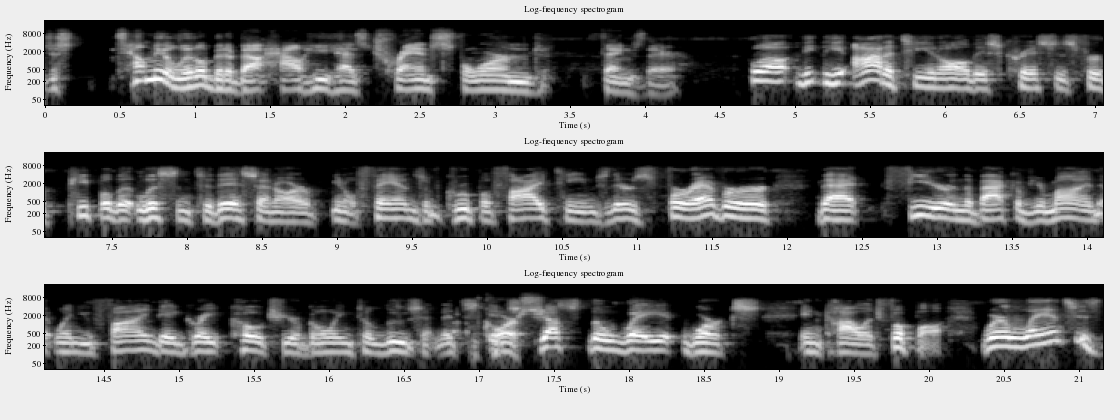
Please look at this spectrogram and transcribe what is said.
Just tell me a little bit about how he has transformed things there. Well, the, the oddity in all this, Chris, is for people that listen to this and are, you know, fans of group of five teams, there's forever that fear in the back of your mind that when you find a great coach, you're going to lose him. It's, it's just the way it works in college football. Where Lance is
